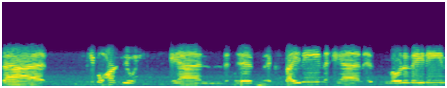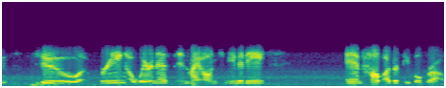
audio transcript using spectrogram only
that people aren't doing. And it's exciting and it's motivating to bring awareness in my own community and help other people grow.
